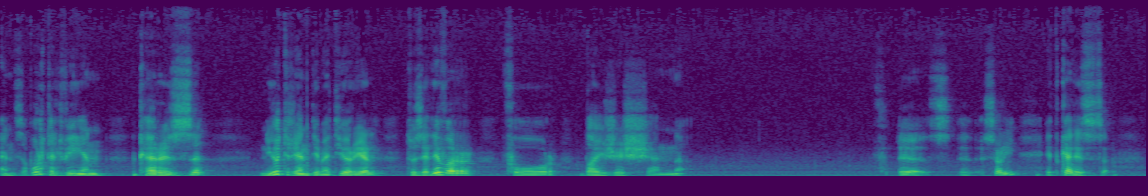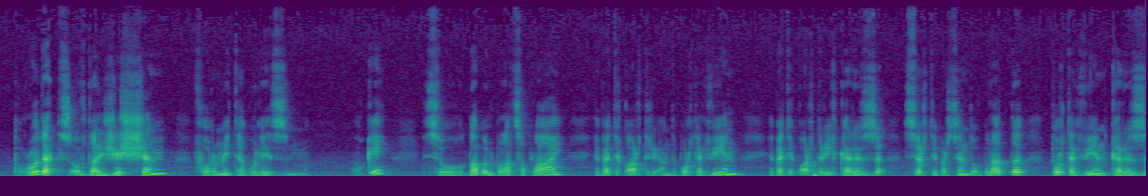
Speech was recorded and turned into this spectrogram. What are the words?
and the portal vein carries nutrient material to the liver for digestion. Uh, uh, sorry, it carries products of digestion for metabolism. Okay, so double blood supply, hepatic artery and portal vein. Hepatic artery carries 30% of blood, portal vein carries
